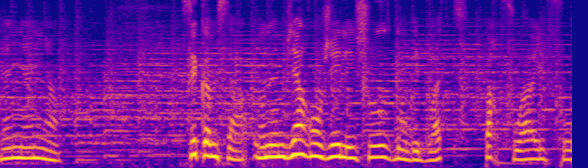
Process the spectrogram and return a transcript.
gna. C'est comme ça, on aime bien ranger les choses dans des boîtes. Parfois, il faut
